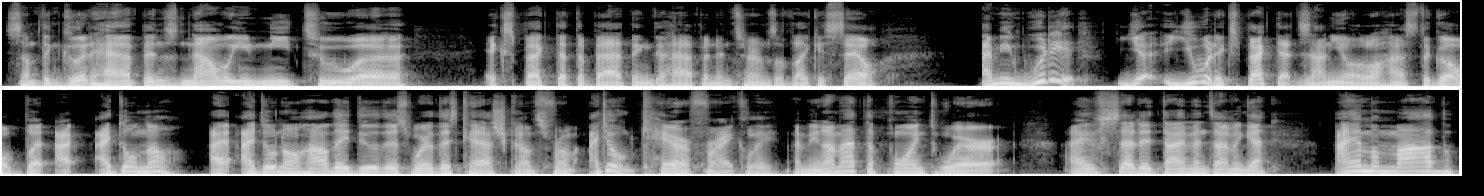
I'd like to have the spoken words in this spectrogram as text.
Something good happens. Now we need to uh, expect that the bad thing to happen in terms of like a sale. I mean, would it, you, you would expect that Zaniolo has to go, but I, I don't know. I, I don't know how they do this, where this cash comes from. I don't care, frankly. I mean, I'm at the point where I've said it time and time again. I am a mob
